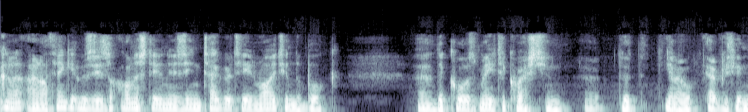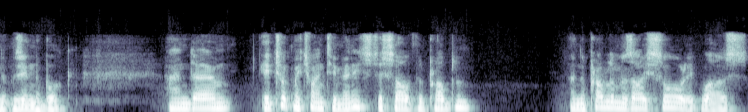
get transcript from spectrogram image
and, and I think it was his honesty and his integrity in writing the book uh, that caused me to question uh, that you know everything that was in the book. And um, it took me 20 minutes to solve the problem. And the problem as I saw it was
